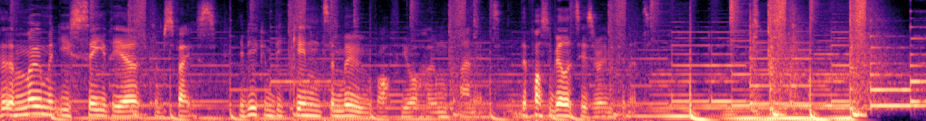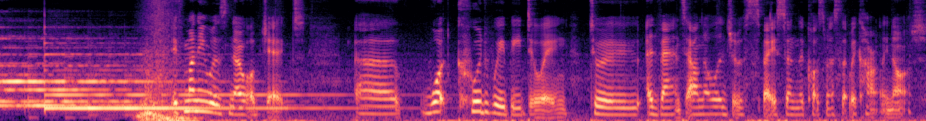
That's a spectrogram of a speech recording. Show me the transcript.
The moment you see the Earth from space, if you can begin to move off your home planet, the possibilities are infinite. If money was no object, uh, what could we be doing to advance our knowledge of space and the cosmos that we're currently not?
